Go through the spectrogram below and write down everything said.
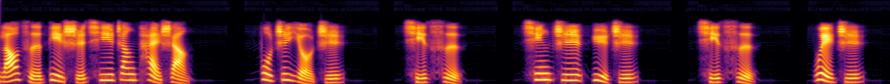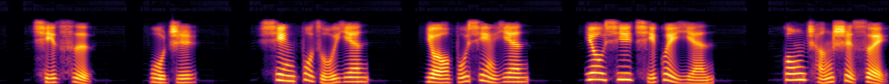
老子第十七章太上，不知有之。其次，亲之誉之；其次，畏之；其次，侮之。信不足焉，有不信焉。忧惜其贵言。功成事遂，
